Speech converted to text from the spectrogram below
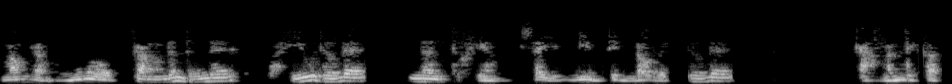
Mong rằng những người cần đến Thượng Đế và hiểu Thượng Đế nên thực hiện xây dựng niềm tin đối với Thượng Đế càng mạnh liệt hơn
